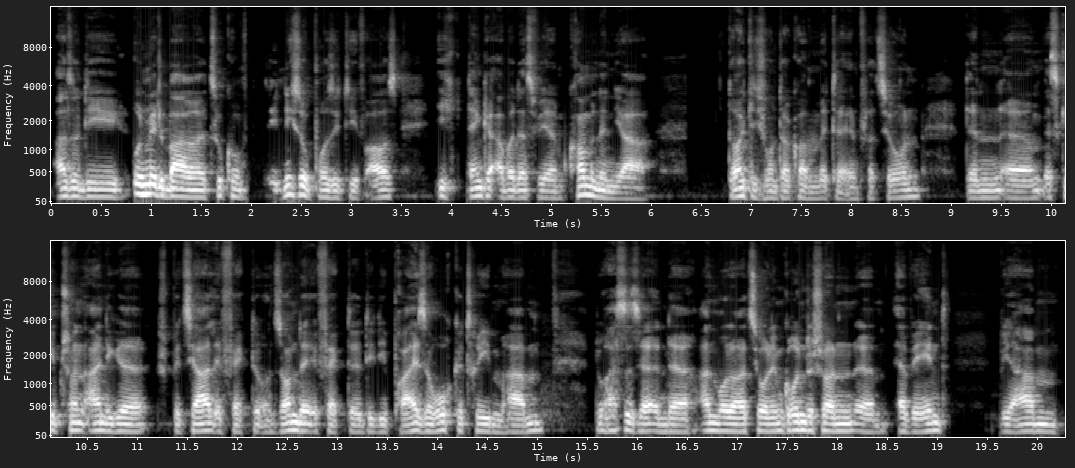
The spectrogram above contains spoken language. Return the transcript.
Also die unmittelbare Zukunft sieht nicht so positiv aus. Ich denke aber, dass wir im kommenden Jahr deutlich runterkommen mit der Inflation, denn äh, es gibt schon einige Spezialeffekte und Sondereffekte, die die Preise hochgetrieben haben. Du hast es ja in der Anmoderation im Grunde schon äh, erwähnt. Wir haben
